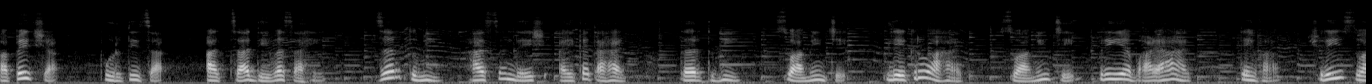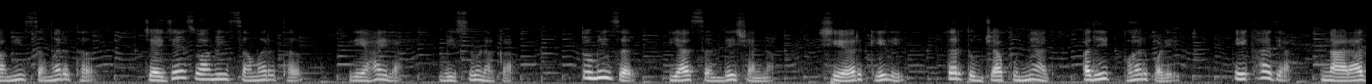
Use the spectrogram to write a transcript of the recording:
अपेक्षा स्फूर्तीचा आजचा दिवस आहे. जर तुम्ही हा संदेश ऐकत आहात तर तुम्ही स्वामींचे लेकरू आहात स्वामींचे प्रिय बाळ आहात. तेव्हा श्री स्वामी समर्थ जय जय स्वामी समर्थ लिहायला विसरू नका. तुम्ही जर या संदेशांना शेअर केले तर तुमच्या पुण्यात अधिक भर पडेल. एखाद्या नाराज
